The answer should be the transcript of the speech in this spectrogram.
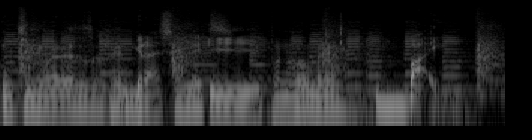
Muchísimas gracias, Jorge. Gracias, Alex. Y pues nos vemos mañana. Bye.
